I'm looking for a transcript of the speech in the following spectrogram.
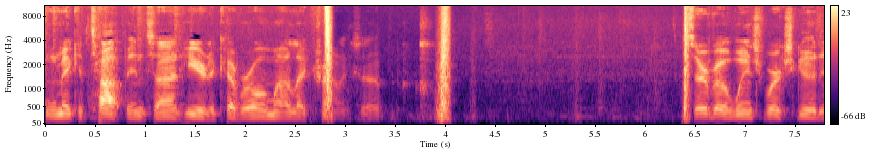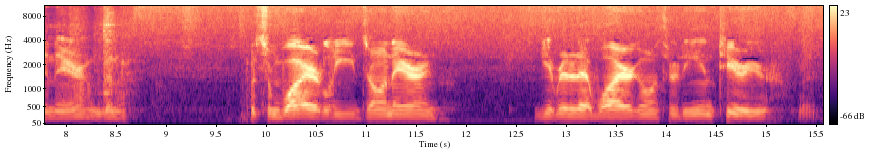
I'm going to make a top inside here to cover all my electronics up. Servo winch works good in there. I'm going to put some wire leads on there and get rid of that wire going through the interior. But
